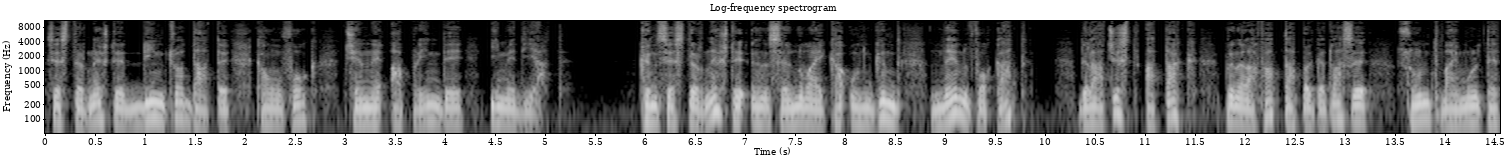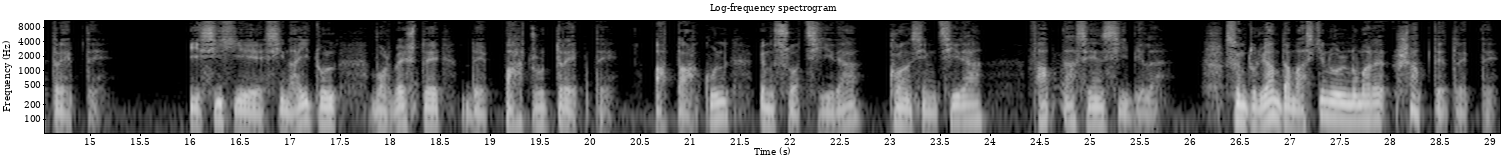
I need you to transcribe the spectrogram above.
se stârnește dintr-o dată ca un foc ce ne aprinde imediat. Când se stârnește însă numai ca un gând neînfocat, de la acest atac până la fapta păcătoasă sunt mai multe trepte. Isihie Sinaitul vorbește de patru trepte. Atacul, însoțirea, consimțirea, fapta sensibilă. Sfântul Ioan Damaschinul numără șapte trepte.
